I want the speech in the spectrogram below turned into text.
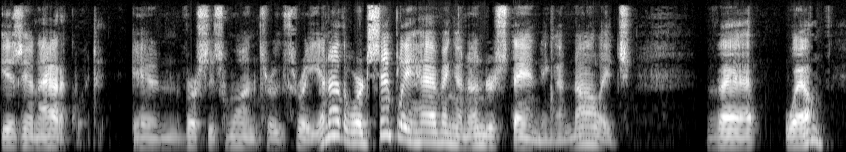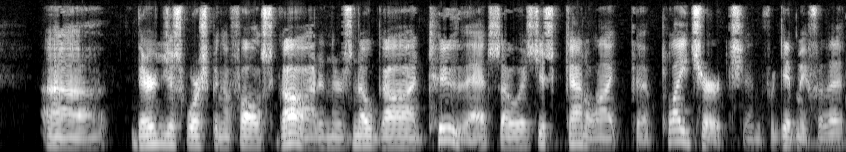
is inadequate in verses 1 through 3. In other words, simply having an understanding, a knowledge that, well, uh, they're just worshiping a false God and there's no God to that. So it's just kind of like play church, and forgive me for that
